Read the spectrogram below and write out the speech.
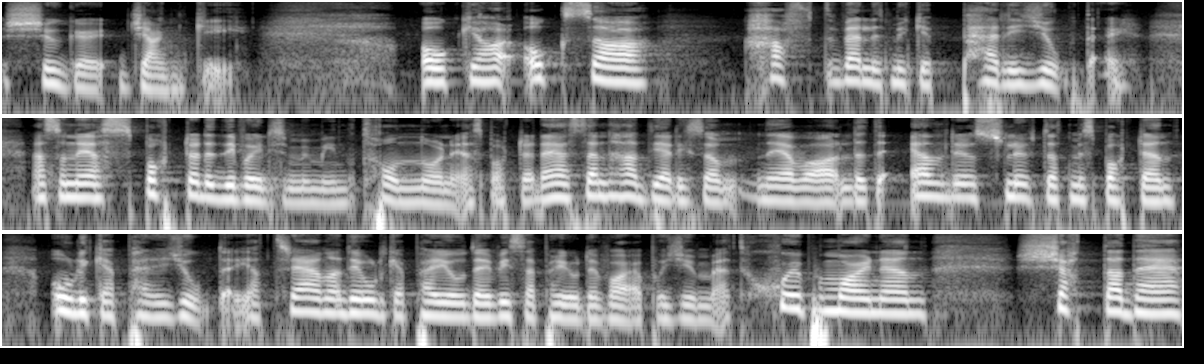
sugar junkie. Och jag har också haft väldigt mycket perioder. Alltså när jag sportade, det var ju liksom i min tonår när jag sportade. Sen hade jag liksom, när jag var lite äldre och slutat med sporten, olika perioder. Jag tränade i olika perioder, vissa perioder var jag på gymmet. Sju på morgonen, köttade,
